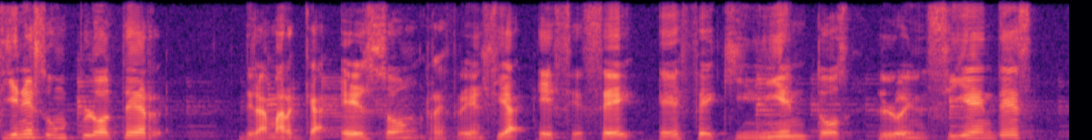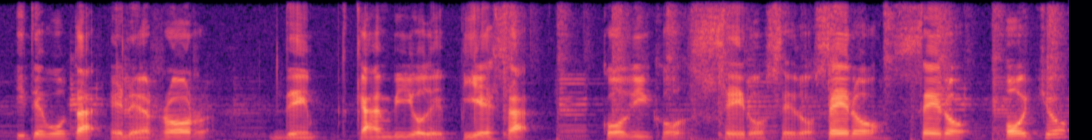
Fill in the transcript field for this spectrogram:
Tienes un plotter de la marca Elson, referencia SCF500, lo enciendes y te bota el error de cambio de pieza código 00008.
